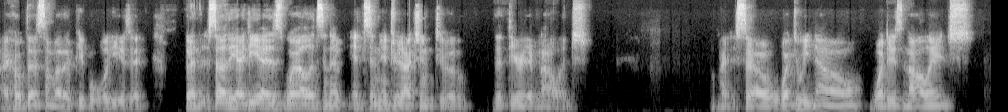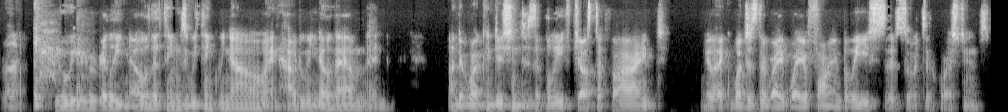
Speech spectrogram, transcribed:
I hope that some other people will use it. But so the idea is, well, it's an, it's an introduction to the theory of knowledge. Right. So what do we know? What is knowledge? Right. Do we really know the things we think we know? And how do we know them? And under what conditions is a belief justified? You're like, what is the right way of forming beliefs? Those sorts of questions.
